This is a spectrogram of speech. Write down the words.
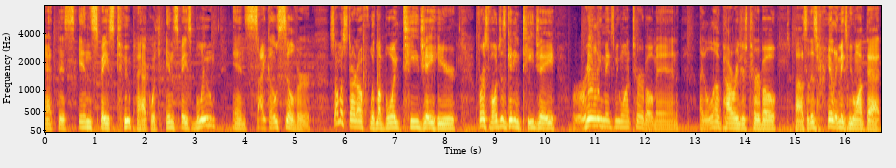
at this In Space 2 pack with In Space Blue and Psycho Silver. So I'm to start off with my boy TJ here. First of all, just getting TJ really makes me want Turbo, man. I love Power Rangers Turbo, uh, so this really makes me want that.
